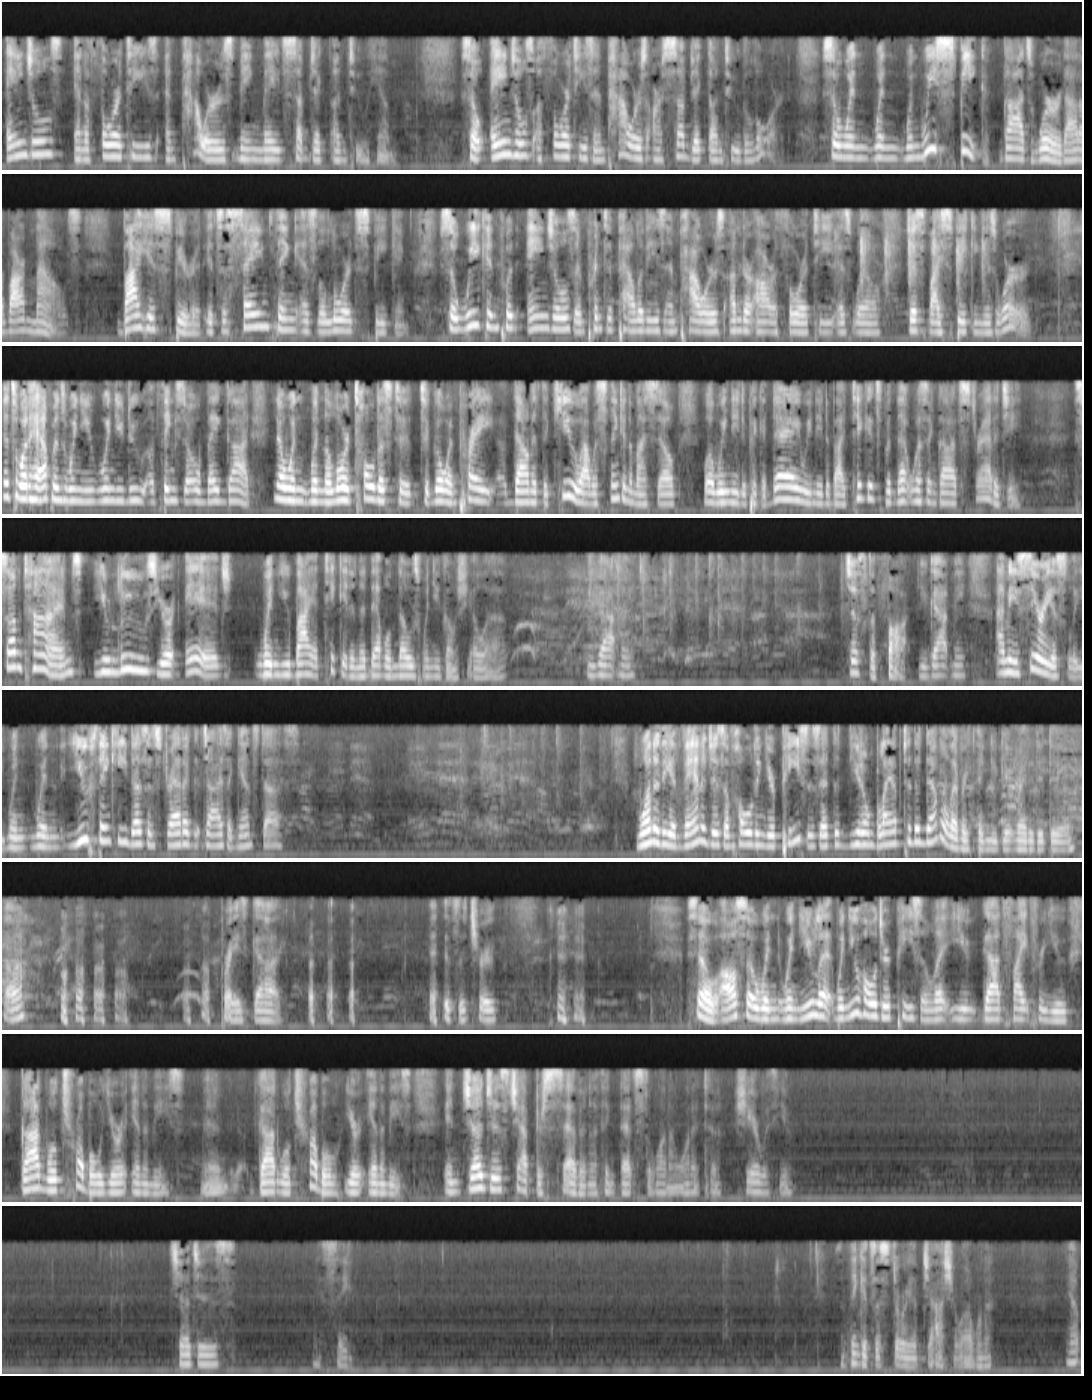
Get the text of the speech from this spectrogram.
angels and authorities and powers being made subject unto him. So angels, authorities, and powers are subject unto the Lord. So when when when we speak God's word out of our mouths by his spirit, it's the same thing as the Lord speaking. So we can put angels and principalities and powers under our authority as well just by speaking his word. That's what happens when you when you do uh, things to obey God. You know, when when the Lord told us to to go and pray uh, down at the queue, I was thinking to myself, well, we need to pick a day, we need to buy tickets, but that wasn't God's strategy. Sometimes you lose your edge when you buy a ticket and the devil knows when you're going to show up. You got me? Just a thought. You got me? I mean, seriously, when when you think he doesn't strategize against us, one of the advantages of holding your peace is that the, you don't blab to the devil everything you get ready to do. Huh? Praise God. it's the truth. So also when when you let when you hold your peace and let you God fight for you, God will trouble your enemies. And God will trouble your enemies. In Judges chapter 7, I think that's the one I wanted to share with you. Judges, let me see. I think it's a story of Joshua. I want to. Yep,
